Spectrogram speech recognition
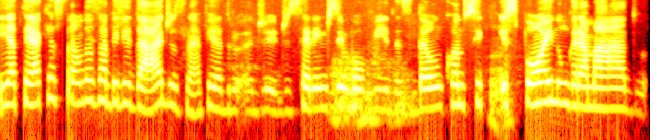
e até a questão das habilidades, né, Pedro, de, de serem desenvolvidas. Então, quando se hum. expõe num gramado,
